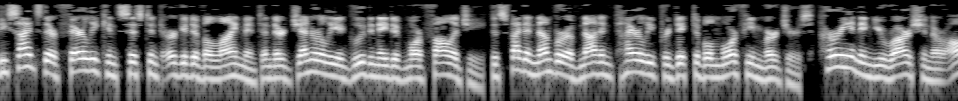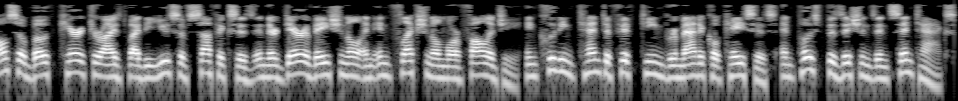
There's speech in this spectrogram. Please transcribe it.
Besides their fairly consistent ergative alignment and their generally agglutinative morphology, despite a number of not entirely predictable morpheme mergers, Hurrian and Urartian are also both characterized by the use of suffixes in their derivational and inflectional morphology, including 10 to 15 grammatical cases, and postpositions in syntax.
